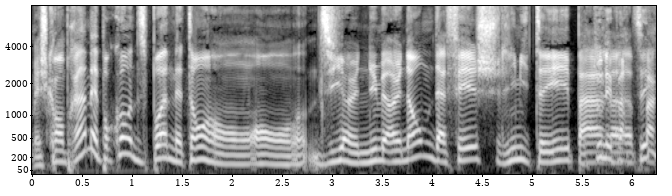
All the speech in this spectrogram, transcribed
Mais je comprends, mais pourquoi on dit pas, admettons, on, on dit un, nombre d'affiches limité par, tous les euh, partis? par,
